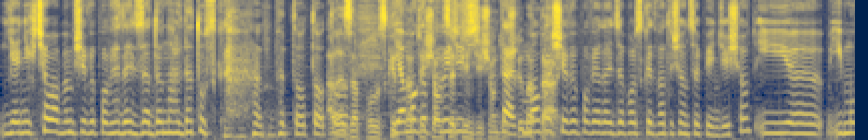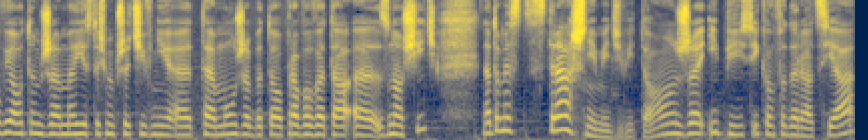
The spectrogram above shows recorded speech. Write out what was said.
ja nie chciałabym się wypowiadać za Donalda Tuska. To, to, to, Ale za Polskę ja mogę 2050 powiedzieć, już tak, chyba mogę tak. się wypowiadać za Polskę 2050 i, e, i mówię o tym, że my jesteśmy przeciwni e, temu, żeby to prawo weta znosić. Natomiast strasznie mnie dziwi to, że i PiS, i Konfederacja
